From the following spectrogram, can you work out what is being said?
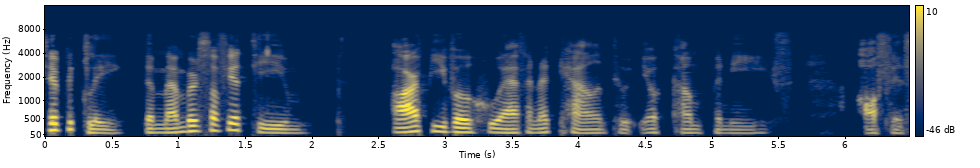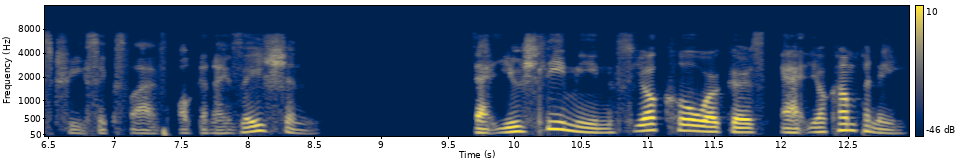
Typically, the members of your team are people who have an account with your company's Office 365 organization. That usually means your coworkers at your company.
